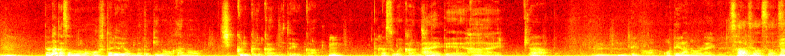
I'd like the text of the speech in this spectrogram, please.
ー。でもなんかそのお二人を呼んだ時のあのしっくりくる感じというかうん。すごい感じててはい、あうん。っていうのはお寺のライブですそうそうそうそうそう。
